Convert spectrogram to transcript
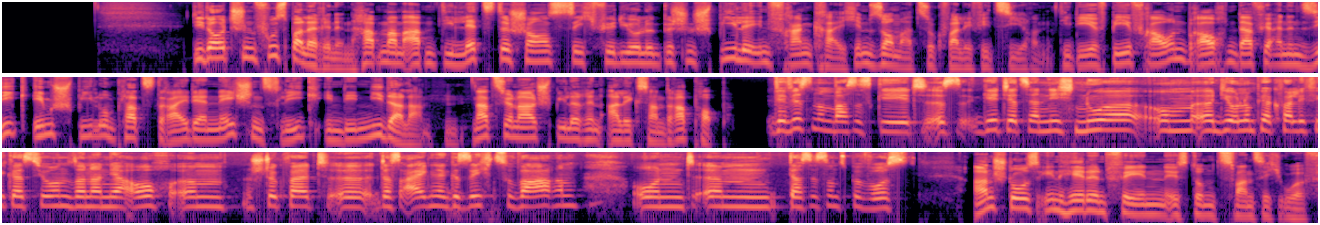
Die deutschen Fußballerinnen haben am Abend die letzte Chance, sich für die Olympischen Spiele in Frankreich im Sommer zu qualifizieren. Die DFB-Frauen brauchen dafür einen Sieg im Spiel um Platz 3 der Nations League in den Niederlanden. Nationalspielerin Alexandra Popp. Wir wissen, um was es geht. Es geht jetzt ja nicht nur um äh, die Olympia-Qualifikation, sondern ja auch ähm, ein Stück weit äh, das eigene Gesicht zu wahren. Und ähm, das ist uns bewusst. Anstoß in Herenfeen ist um 20.45 Uhr.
